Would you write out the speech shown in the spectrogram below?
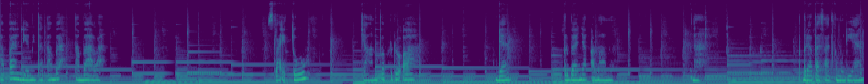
Apa yang dia minta tambah, tambahlah. Setelah itu, jangan lupa berdoa dan berbanyak amalmu. Nah, beberapa saat kemudian,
